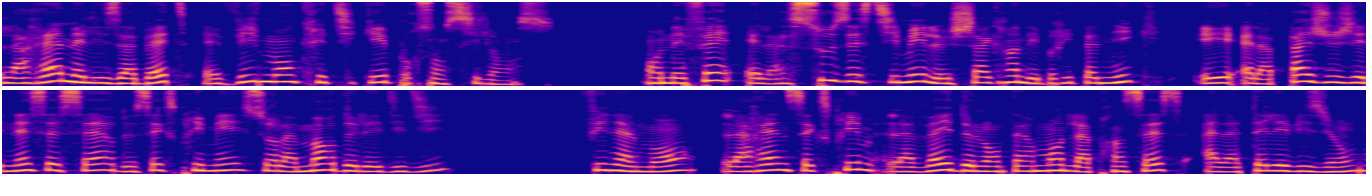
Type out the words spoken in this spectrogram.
La reine Elisabeth est vivement critiquée pour son silence. En effet, elle a sous-estimé le chagrin des Britanniques et elle n'a pas jugé nécessaire de s'exprimer sur la mort de Lady Di. Finalement, la reine s'exprime la veille de l'enterrement de la princesse à la télévision,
